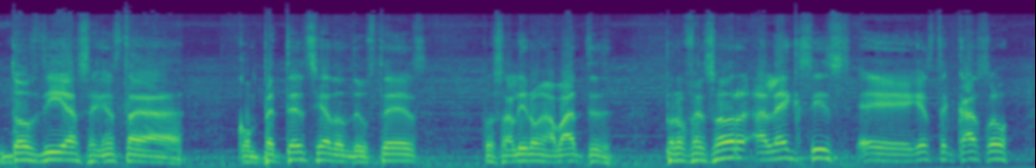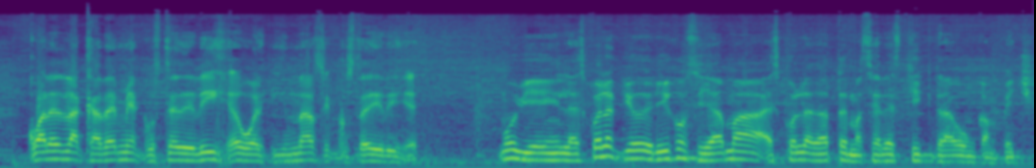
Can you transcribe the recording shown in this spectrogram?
dos días en esta competencia donde ustedes pues salieron avantes. Profesor Alexis, eh, en este caso, ¿cuál es la academia que usted dirige o el gimnasio que usted dirige? Muy bien, la escuela que yo dirijo se llama Escuela de Artes Marciales Kick Dragon Campeche.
